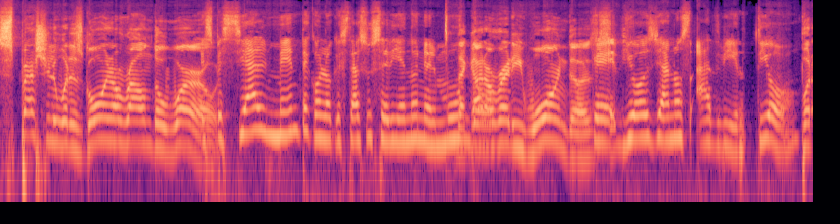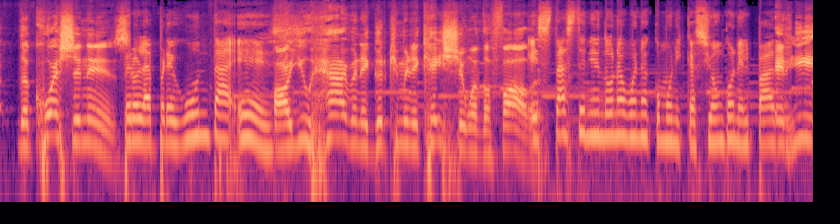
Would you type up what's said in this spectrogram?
especially what is going around the world. Especialmente con lo que está sucediendo en el That mundo. God already warned us. Que Dios ya nos advirtió. But the question is, Pero la pregunta es, are you having a good communication with the Father? ¿estás teniendo una buena comunicación con el And Padre? He,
